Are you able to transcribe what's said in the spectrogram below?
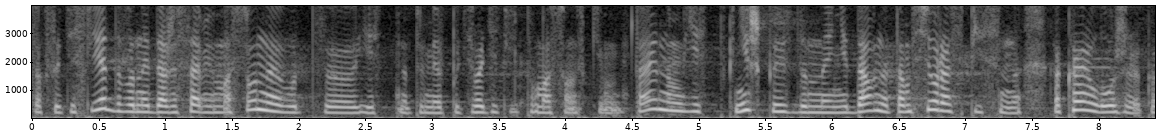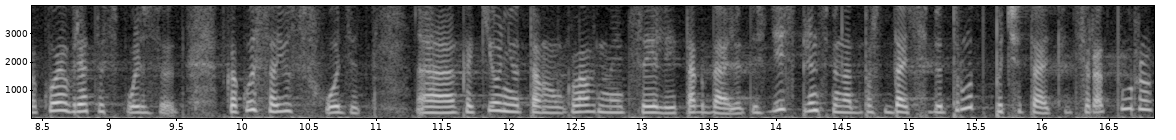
так сказать, исследовано. И даже сами масоны, вот э, есть, например, путеводитель по масонским тайнам, есть книжка изданная недавно, там все расписано. Какая ложа, какой обряд использует, в какой союз входит, э, какие у него там главные цели и так далее. То есть здесь, в принципе, надо просто дать себе труд, почитать литературу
